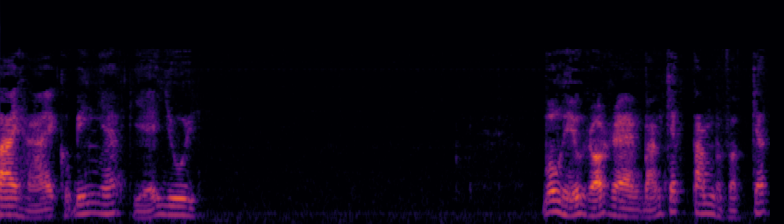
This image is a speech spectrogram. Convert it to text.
tai hại của biến nhát dễ vui. Muốn hiểu rõ ràng bản chất tâm và vật chất,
